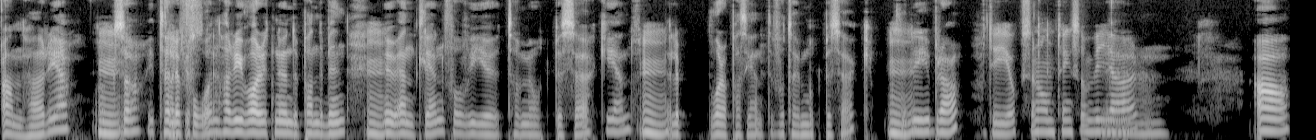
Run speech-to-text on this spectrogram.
anhöriga Mm. också. I telefon det. har det ju varit nu under pandemin. Mm. Nu äntligen får vi ju ta emot besök igen. Mm. Eller våra patienter får ta emot besök. Mm. Så det är ju bra. Det är också någonting som vi gör. Mm. Ja,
